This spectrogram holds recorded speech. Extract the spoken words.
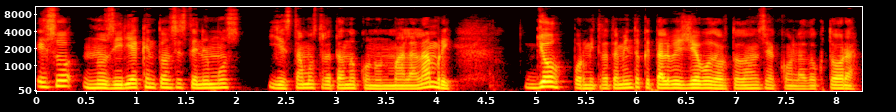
Eso nos diría que entonces tenemos y estamos tratando con un mal alambre. Yo, por mi tratamiento que tal vez llevo de ortodoncia con la doctora,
